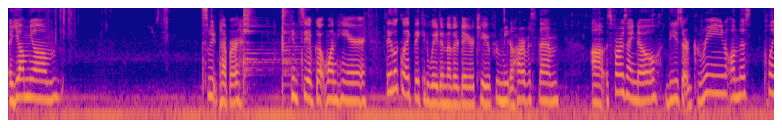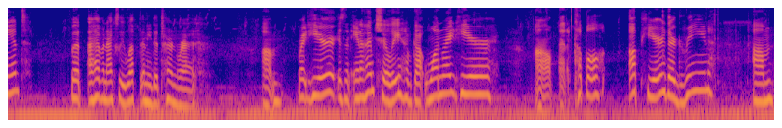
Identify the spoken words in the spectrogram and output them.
a yum yum sweet pepper. You can see I've got one here. They look like they could wait another day or two for me to harvest them. Uh, as far as I know, these are green on this plant but I haven't actually left any to turn red. Um, right here is an Anaheim chili. I've got one right here um, and a couple up here. They're green. Um,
